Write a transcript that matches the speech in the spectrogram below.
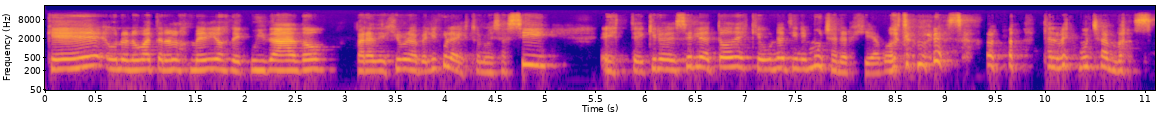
que uno no va a tener los medios de cuidado para dirigir una película, y esto no es así. Este, quiero decirle a todos que una tiene mucha energía cuando está embarazada, tal vez mucha más.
